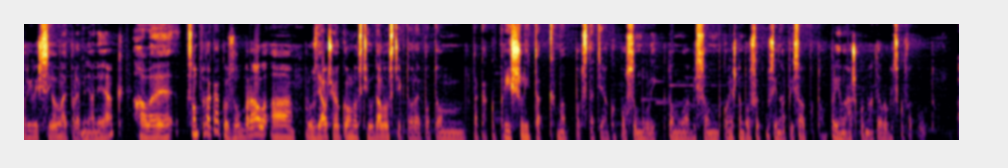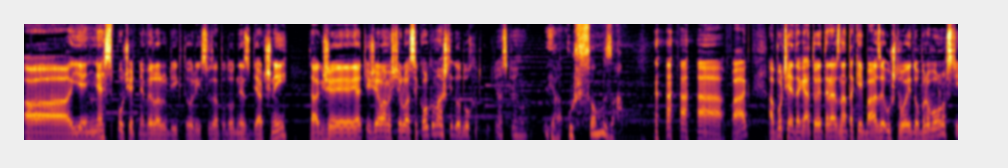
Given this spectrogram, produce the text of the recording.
príliš silné pre mňa nejak, ale som to tak ako zobral a plus ďalšie okolnosti, udalosti, ktoré potom tak ako prišli, tak ma v podstate ako posunuli k tomu, aby som v konečnom dôsledku si napísal potom prihlášku na teologickú fakultu. A je nespočetne veľa ľudí, ktorí sú za to dodnes vďační. Takže ja ti želám ešte vlastne, koľko máš ty do dôchodku kňazského? Ja už som za. Fakt? A počkaj, tak a to je teraz na takej báze už tvojej dobrovoľnosti,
